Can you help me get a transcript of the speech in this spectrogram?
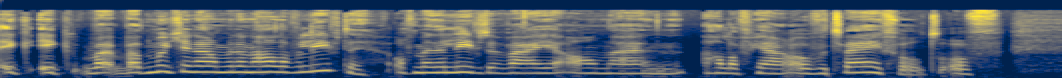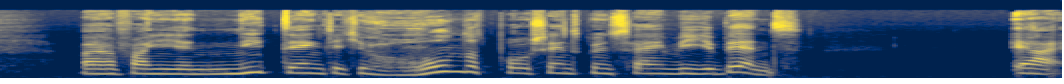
Ik, ik, wa- wat moet je nou met een halve liefde? Of met een liefde waar je al na een half jaar over twijfelt? Of waarvan je niet denkt dat je 100% kunt zijn wie je bent? Ja,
